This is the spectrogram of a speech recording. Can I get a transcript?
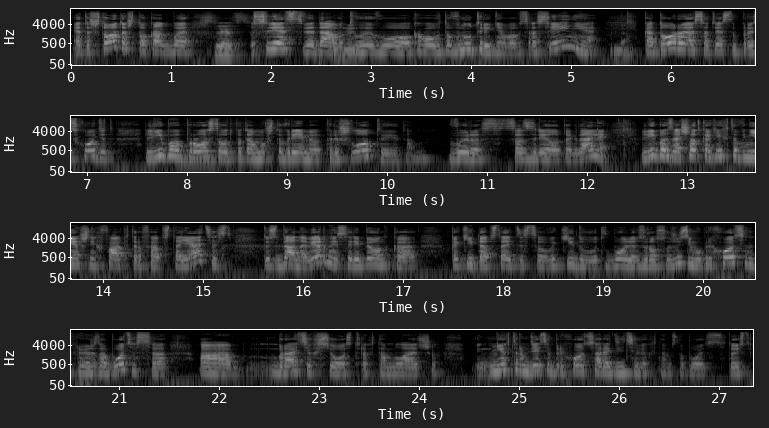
это что-то, что как бы Следствие. следствие, да, вот Мгм. твоего какого-то внутреннего взросления, Да. которое, соответственно, происходит либо просто вот потому, что время пришло, ты там вырос, созрел и так далее, либо за счет каких-то внешних факторов и обстоятельств. То есть, да, наверное, если ребенка какие-то обстоятельства выкидывают в более взрослую жизнь, ему приходится, например, заботиться о братьях, сестрах, там, младших. Некоторым детям приходится о родителях там заботиться. То есть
